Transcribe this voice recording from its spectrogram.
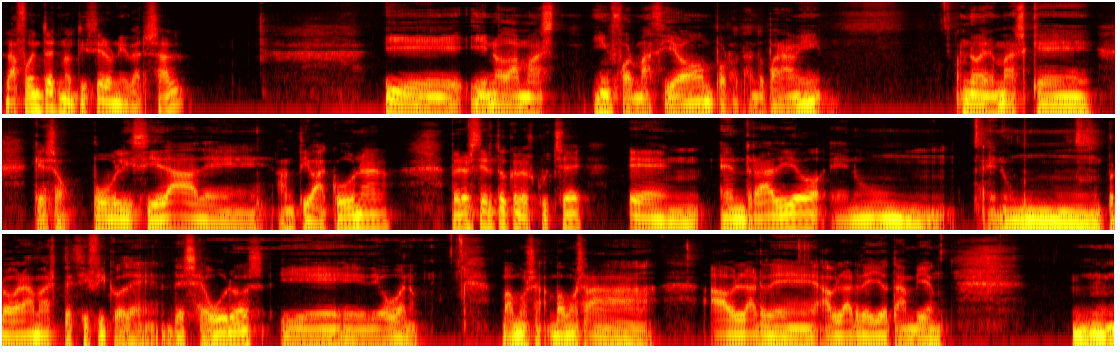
La fuente es Noticiero Universal y, y no da más información, por lo tanto para mí no es más que, eso, publicidad de antivacuna, pero es cierto que lo escuché en, radio en un, en un programa específico de, seguros y digo, bueno, vamos a, vamos a, hablar, de, hablar de ello también. Mm,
